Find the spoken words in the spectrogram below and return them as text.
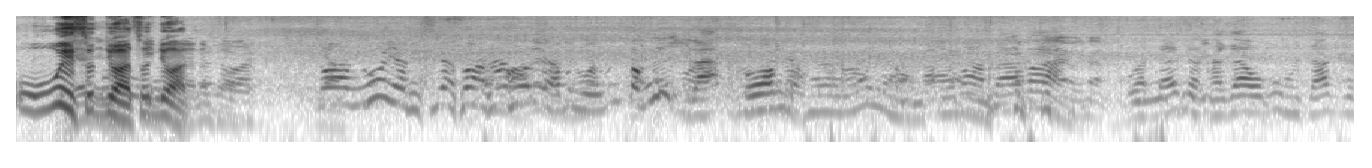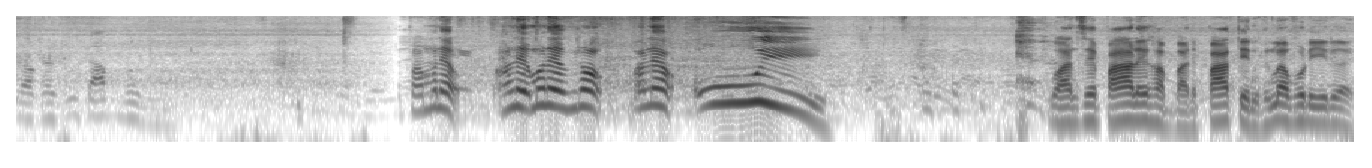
โอ้ยสุดยอดสุดยอด นู้นอย่างเสียซองห้าคนเลยมันอยู่ตรงนี้ละกองวันนั้นจะขย่าผู้จักจะเราเคยจับมึงปลามาแล้วมาแล้วมาแล้วพี่น้องมาแล้วโอ้ยหวานเซปลาเลยครับบาดปลาติ่นขึ้นมาพอดีเลย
